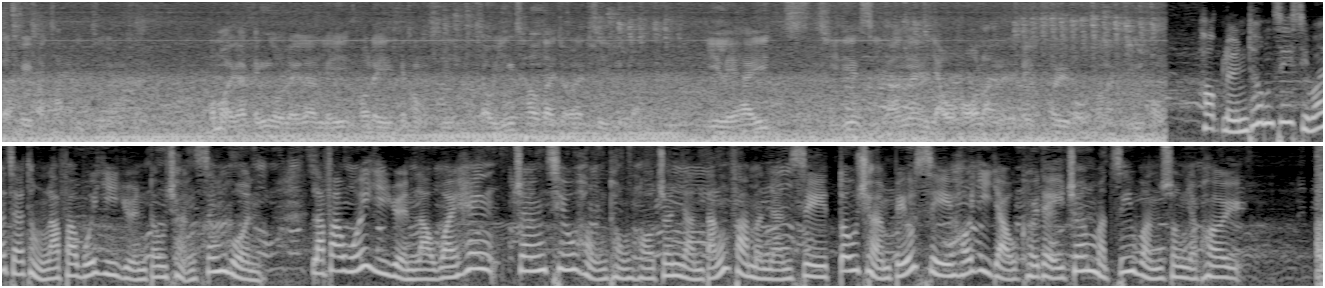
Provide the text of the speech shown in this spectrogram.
助非法集結之用途。咁我而家警告你咧，你我哋嘅同事就已經抄低咗你資料啦，而你喺遲啲嘅時間呢，有可能會被拘捕同埋检控。學聯通知示威者同立法會議員到場聲援，立法會議員劉慧卿、張超雄同何俊仁等泛民人士到場表示可以由佢哋將物資運送入去。我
